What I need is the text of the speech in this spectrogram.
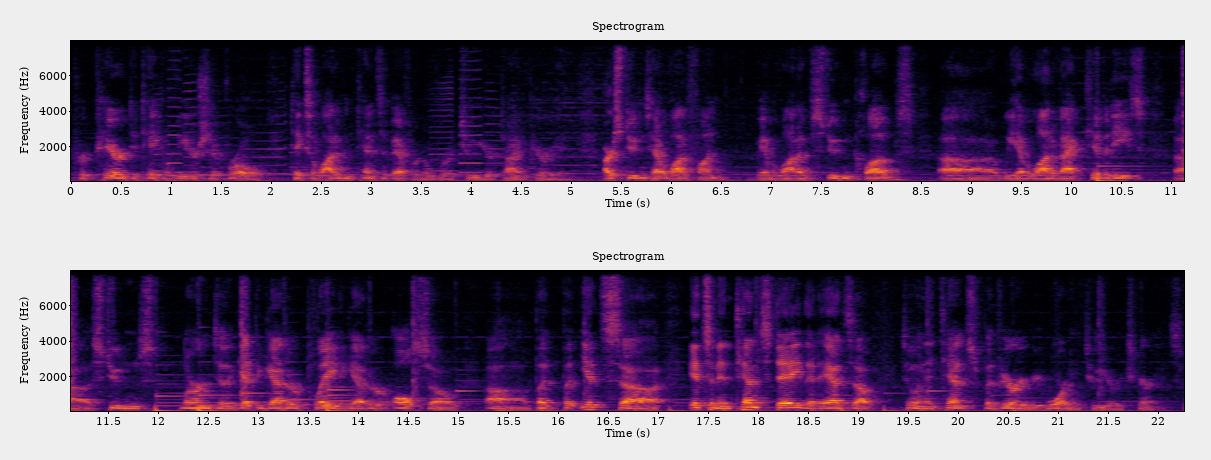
prepared to take a leadership role takes a lot of intensive effort over a two-year time period. Our students have a lot of fun. We have a lot of student clubs. Uh, we have a lot of activities. Uh, students learn to get together, play together also. Uh, but but it's, uh, it's an intense day that adds up to an intense but very rewarding two-year experience.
